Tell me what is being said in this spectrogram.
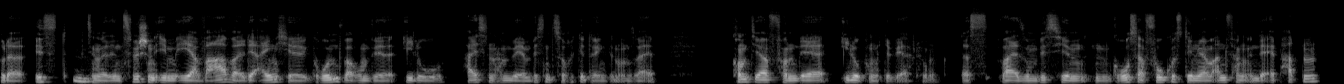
oder ist, Mhm. beziehungsweise inzwischen eben eher war, weil der eigentliche Grund, warum wir Elo heißen, haben wir ein bisschen zurückgedrängt in unserer App, kommt ja von der Elo-Punktewertung. Das war ja so ein bisschen ein großer Fokus, den wir am Anfang in der App hatten,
